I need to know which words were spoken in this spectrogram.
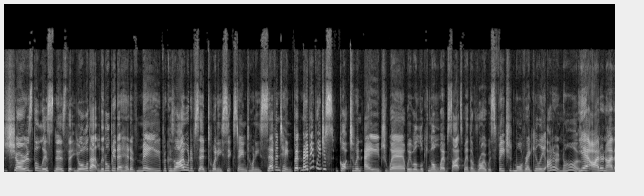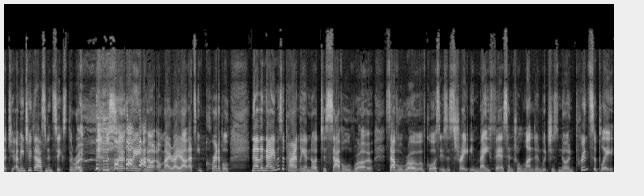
shows the listeners that you're that little bit ahead of me because I would have said 2016, 2017. But maybe we just got to an age where we were looking on websites where the row was featured more regularly. I don't know. Yeah, I don't either. I mean, 2006, the row was certainly not on my radar. That's incredible. Now, the name is apparently a nod to Savile Row. Savile Row, of course, is a street in Mayfair, central London, which is known principally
